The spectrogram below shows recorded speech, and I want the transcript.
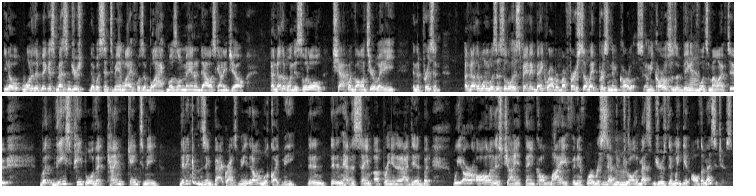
You know, one of the biggest messengers that was sent to me in life was a black Muslim man in Dallas County Jail. Another one, this little chaplain volunteer lady in the prison another one was this little Hispanic bank robber, my first cellmate in prison named Carlos. I mean, Carlos was a big yeah. influence in my life too. But these people that came came to me, they didn't come from the same background as me. They don't look like me. They didn't they didn't have the same upbringing that I did. But we are all in this giant thing called life. And if we're receptive mm-hmm. to all the messengers, then we get all the messages.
